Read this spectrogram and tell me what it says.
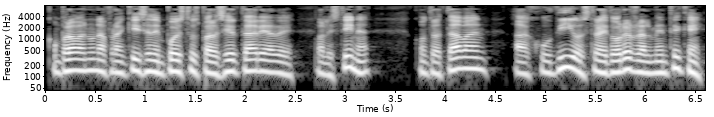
compraban una franquicia de impuestos para cierta área de Palestina, contrataban a judíos traidores realmente que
